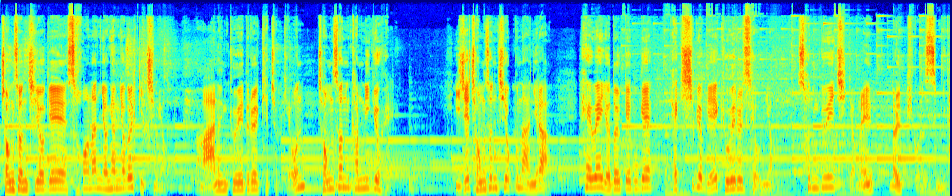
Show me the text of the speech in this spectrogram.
선 지역에 선한 영향력을 끼치며 많은 교회들을 개척해온 정선 감리교회. 이제 정선 지역뿐 아니라 해외 8개국에 110여 개의 교회를 세우며 선교의 지경을 넓히고 있습니다.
